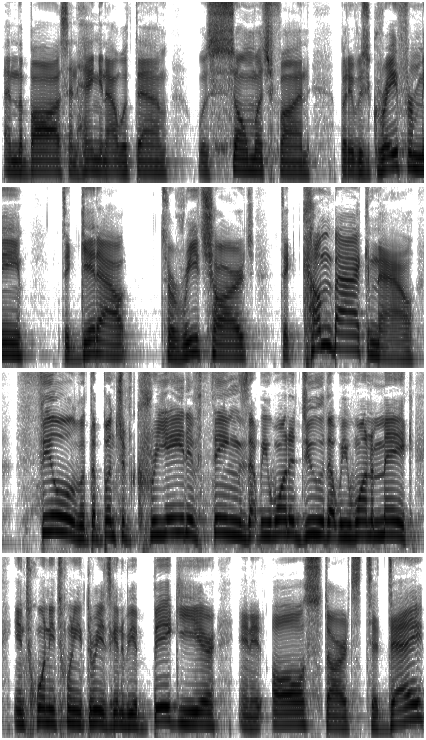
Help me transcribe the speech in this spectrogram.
and the boss, and hanging out with them was so much fun. But it was great for me to get out, to recharge, to come back now filled with a bunch of creative things that we want to do, that we want to make in 2023. It's going to be a big year, and it all starts today.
